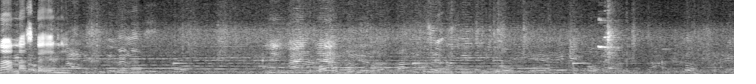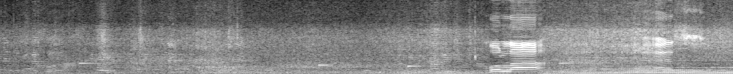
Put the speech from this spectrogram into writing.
Nanas kayaknya. Nanas. Kok? Ini biji lho. Ini cola es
